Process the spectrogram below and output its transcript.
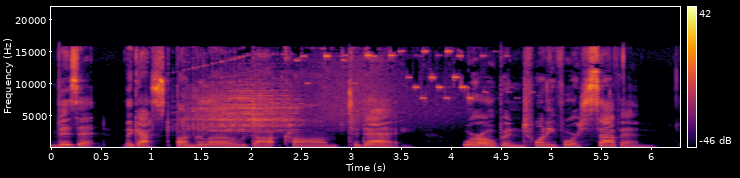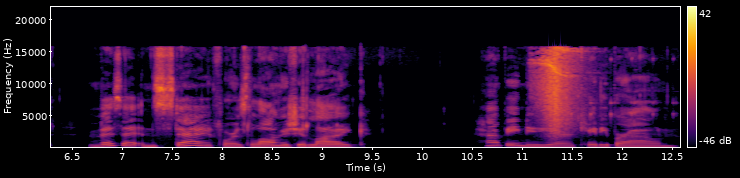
Visit theguestbungalow.com today. We're open 24 7. Visit and stay for as long as you'd like. Happy New Year, Katie Brown.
